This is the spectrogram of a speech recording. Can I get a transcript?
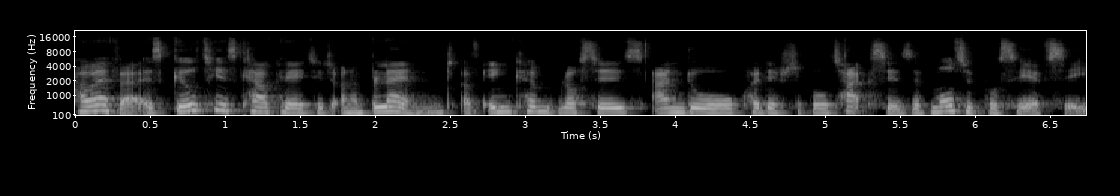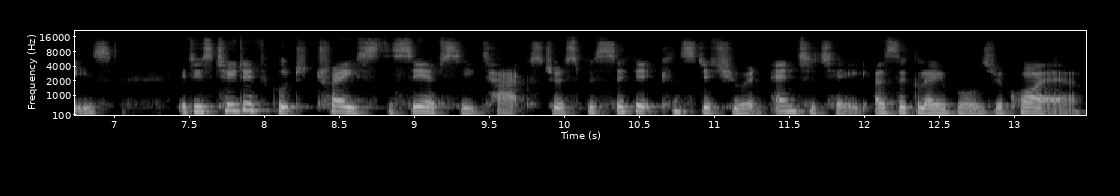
However, as GILTI is calculated on a blend of income, losses, and or creditable taxes of multiple CFCs, it is too difficult to trace the CFC tax to a specific constituent entity as the GLOBE rules require.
